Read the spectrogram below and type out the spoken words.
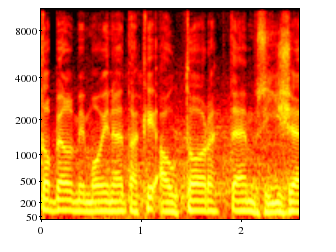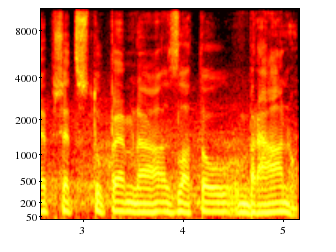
To byl mimo jiné taky autor té mříže před vstupem na Zlatou bránu.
